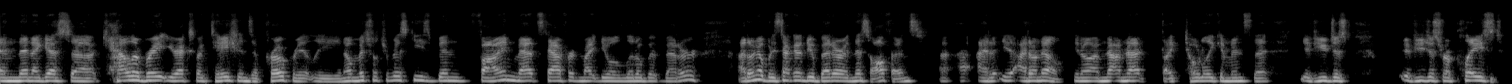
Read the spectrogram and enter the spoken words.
and then I guess uh, calibrate your expectations appropriately. You know, Mitchell Trubisky's been fine. Matt Stafford might do a little bit better. I don't know, but he's not going to do better in this offense. I, I, I, don't know. You know, I'm not I'm not like totally convinced that if you just if you just replaced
